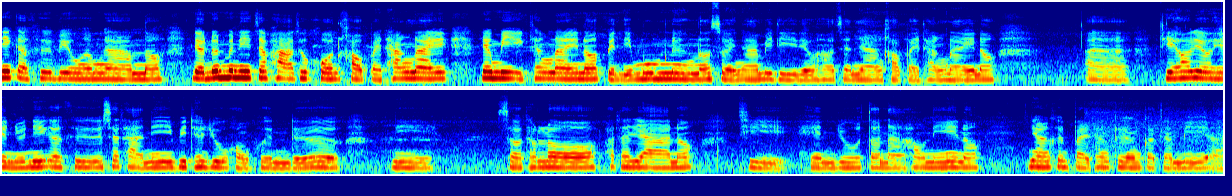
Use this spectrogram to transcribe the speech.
นี่ก็คือวิวงามๆเนาะเดี๋ยวนุ่นมณีจะพาทุกคนเข้าไปทางใน ยังมีอีกทางในเนาะเป็นอีกมุมหนึ่งเนาะสวยงามอีดีเดี๋ยวเราจะย่างเข้าไปทางในเนาะอ่าที่เขาเดียวเห็นอยู่นี้ก็คือสถานีวิทยุของเพิ่นเด้อนี่สทลพัทยาเนาะที่เห็นอยู่ตอนหนาเฮานี้เนาะย่างขึ้นไปทางเทิงก็จะมีอ่า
